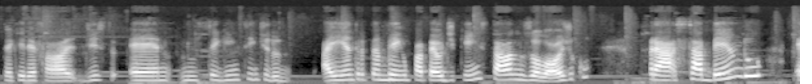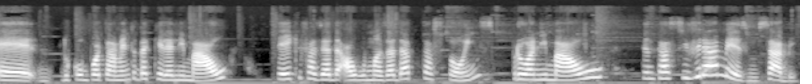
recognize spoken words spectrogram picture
até queria falar disso é no seguinte sentido. Aí entra também o papel de quem está lá no zoológico, para sabendo é, do comportamento daquele animal, ter que fazer algumas adaptações para o animal tentar se virar mesmo, sabe?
